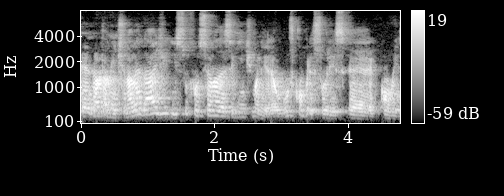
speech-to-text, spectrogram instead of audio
exatamente. Na verdade, isso funciona da seguinte maneira: alguns compressores é, convencionais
